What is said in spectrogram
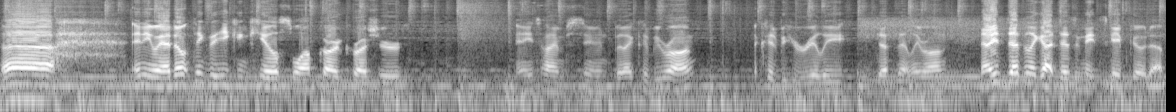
Uh, anyway, I don't think that he can kill Swamp Guard Crusher anytime soon, but I could be wrong. I could be really, definitely wrong. Now he's definitely got Designate Scapegoat up.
